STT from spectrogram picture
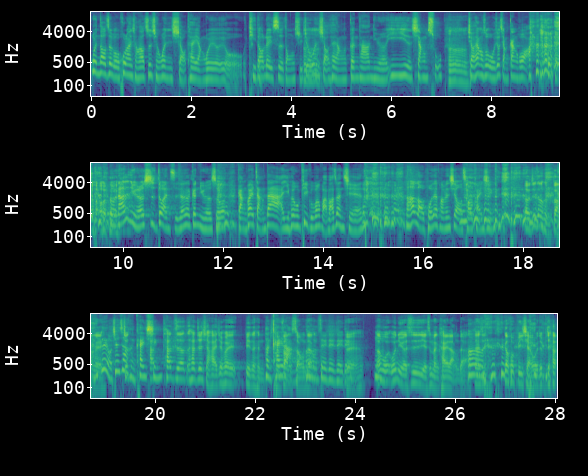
问到这个，我忽然想到之前问小太阳，我也有提到类似的东西，就问小太阳跟他女儿依依的相处。嗯。小太阳说：“我就讲干话，我拿着女儿试段子，然后跟女儿说：赶快长大，以后用屁股帮爸爸赚钱。” 然后他老婆在旁边笑，超开心。哦，就这样很棒哎。对，我觉得这样很开心。他知道，他觉得小孩就会变得很很开放松这样子。对对对对。那我我女儿是也是蛮开朗的，但是 跟我比起来，我就比较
